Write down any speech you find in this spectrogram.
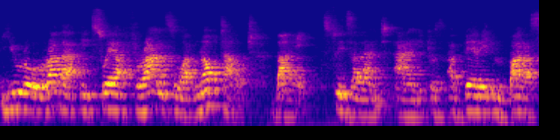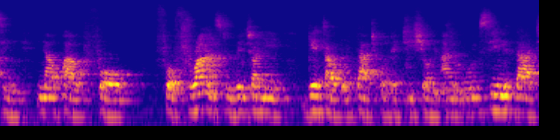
Euro, rather, it's where France were knocked out by Switzerland, and it was a very embarrassing knockout for for France to eventually get out of that competition. And we've seen that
